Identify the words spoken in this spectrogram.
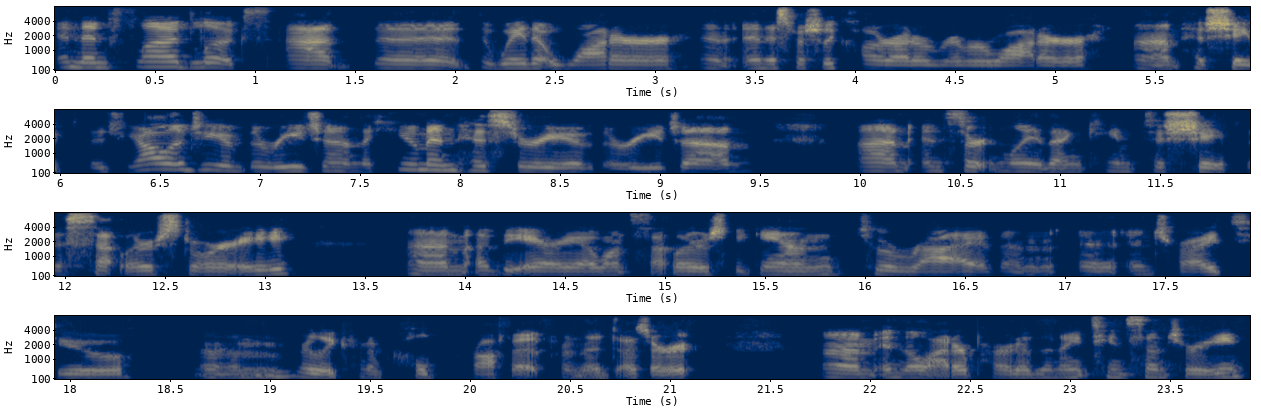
and then flood looks at the, the way that water, and, and especially Colorado River water, um, has shaped the geology of the region, the human history of the region, um, and certainly then came to shape the settler story um, of the area once settlers began to arrive and, and, and try to um, really kind of cull profit from the desert um, in the latter part of the 19th century.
